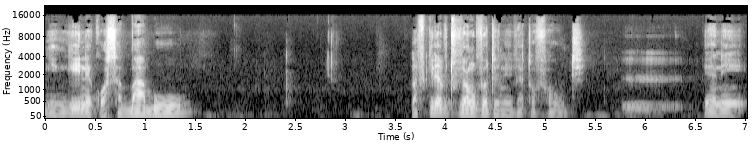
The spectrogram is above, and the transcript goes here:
nyingine kwa sababu nafikiria vitu vyangu vyote ni vya tofauti. Yani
